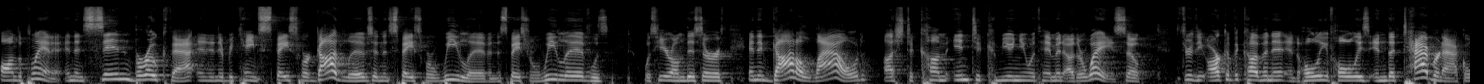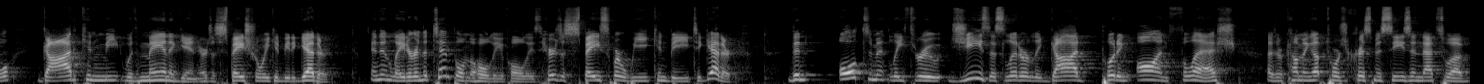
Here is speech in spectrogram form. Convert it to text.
on the planet. And then sin broke that, and then there became space where God lives, and then space where we live. And the space where we live was was here on this earth. And then God allowed us to come into communion with Him in other ways. So through the Ark of the Covenant and the Holy of Holies in the tabernacle, God can meet with man again. There's a space where we can be together. And then later in the temple in the Holy of Holies, here's a space where we can be together. Then ultimately through Jesus, literally God putting on flesh, as we're coming up towards Christmas season, that's uh,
